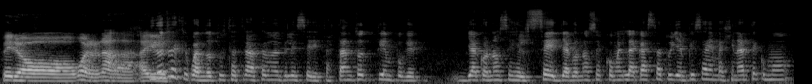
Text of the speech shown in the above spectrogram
Pero bueno, nada. Ahí... Y lo otro es que cuando tú estás trabajando en una teleserie, estás tanto tiempo que ya conoces el set, ya conoces cómo es la casa, tú ya empiezas a imaginarte cómo,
